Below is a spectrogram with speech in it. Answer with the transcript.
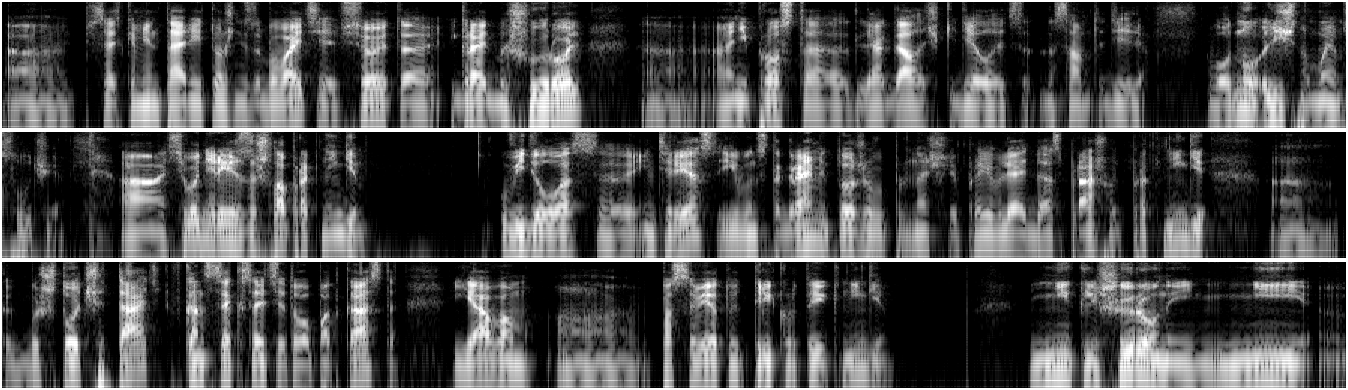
Э, писать комментарии тоже не забывайте. Все это играет большую роль, а не просто для галочки делается на самом-то деле. Вот, ну, лично в моем случае. А сегодня речь зашла про книги. Увидел у вас интерес, и в Инстаграме тоже вы начали проявлять, да, спрашивать про книги, как бы что читать. В конце, кстати, этого подкаста я вам посоветую три крутые книги, не клишированный, не, э,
